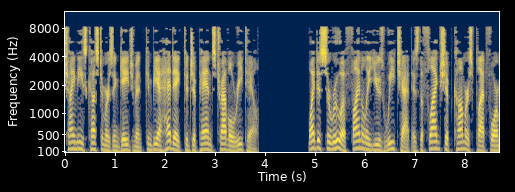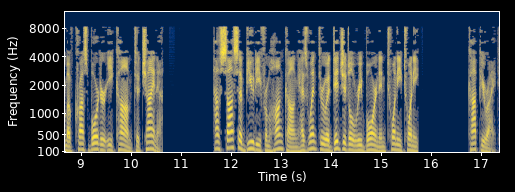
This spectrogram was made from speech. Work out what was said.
Chinese customers' engagement can be a headache to Japan's travel retail why does Sarua finally use WeChat as the flagship commerce platform of cross-border e-com to China? How Sasa Beauty from Hong Kong has went through a digital reborn in 2020 Copyright.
